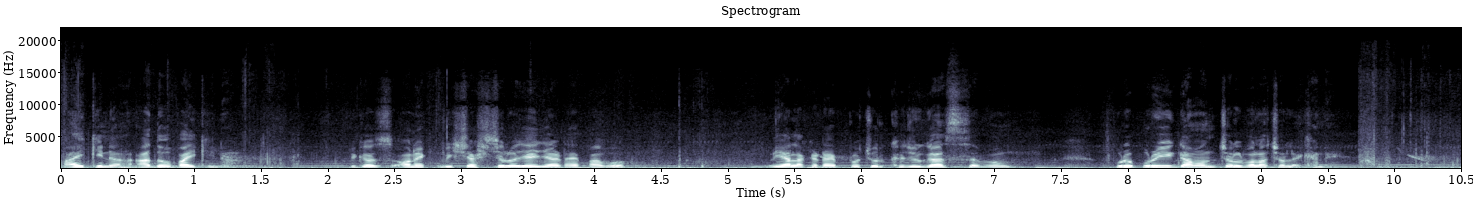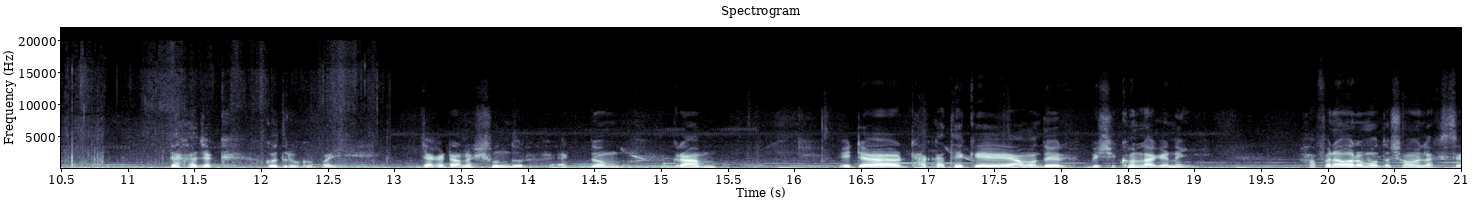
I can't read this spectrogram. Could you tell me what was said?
পাই কি না আদৌ পাই কি না বিকজ অনেক বিশ্বাস ছিল যে এই জায়গাটায় পাবো। এই এলাকাটায় প্রচুর খেজুর গাছ এবং পুরোপুরি গ্রামাঞ্চল বলা চলে এখানে। দেখা যাক কতটুকু পাই। জায়গাটা অনেক সুন্দর, একদম গ্রাম। এটা ঢাকা থেকে আমাদের বেশিক্ষণ লাগে নেই। হাফ অ্যান আওয়ারের মতো সময় লাগছে,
